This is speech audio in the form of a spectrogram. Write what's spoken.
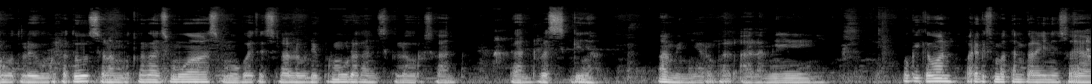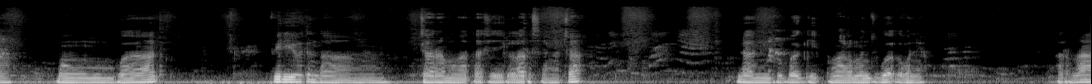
warahmatullahi wabarakatuh. Salam buat kalian semua. Semoga kita selalu dipermudahkan segala urusan Dan rezekinya. Amin ya rabbal alamin. Oke kawan pada kesempatan kali ini saya Mau membuat Video tentang Cara mengatasi laras yang ngaca Dan berbagi pengalaman juga kawan ya. Karena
